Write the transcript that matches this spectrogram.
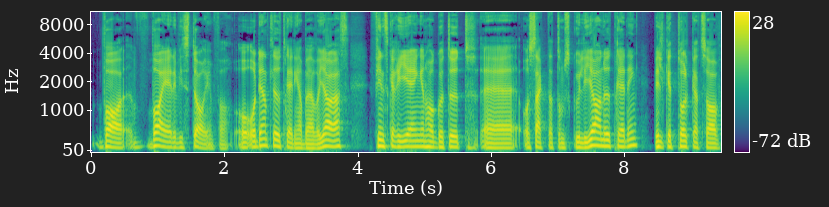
Vad, vad är det vi står inför. Och ordentliga utredningar behöver göras. Finska regeringen har gått ut eh, och sagt att de skulle göra en utredning vilket tolkats av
